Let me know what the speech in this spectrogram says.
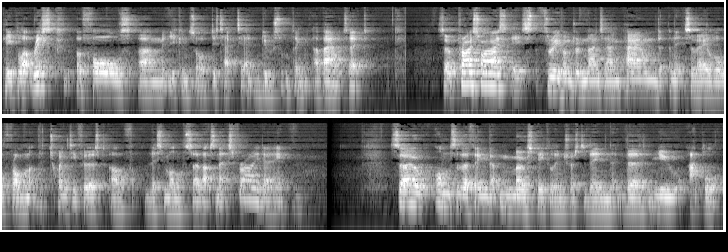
people at risk of falls, um, you can sort of detect it and do something about it. So price wise, it's £399 and it's available from the 21st of this month, so that's next Friday. So on to the thing that most people are interested in, the new Apple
